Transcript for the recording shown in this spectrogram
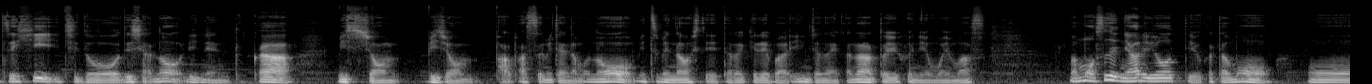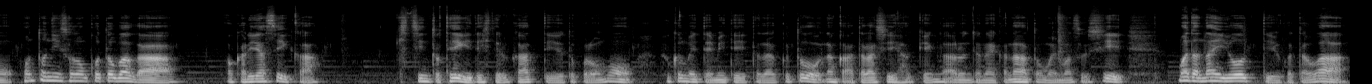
是非一度自社の理念とかミッションビジョンパーパスみたいなものを見つめ直していただければいいんじゃないかなというふうに思います。まあ、もうすでにあるよっていう方も本当にその言葉が分かりやすいかきちんと定義できてるかっていうところも含めて見ていただくと何か新しい発見があるんじゃないかなと思いますしまだないよっていう方は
